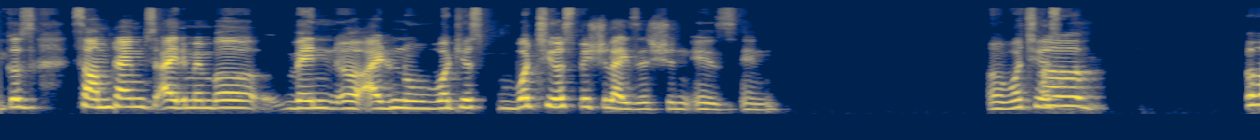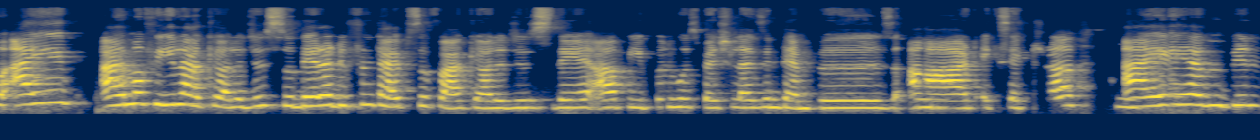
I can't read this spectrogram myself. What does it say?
because sometimes i remember when uh, i don't know what your what's your specialization is in uh, what's your Uh, Oh, I I'm a field archaeologist, so there are different types of archaeologists. There are people who specialize in temples, Mhm. art, etc. Mhm. I have been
